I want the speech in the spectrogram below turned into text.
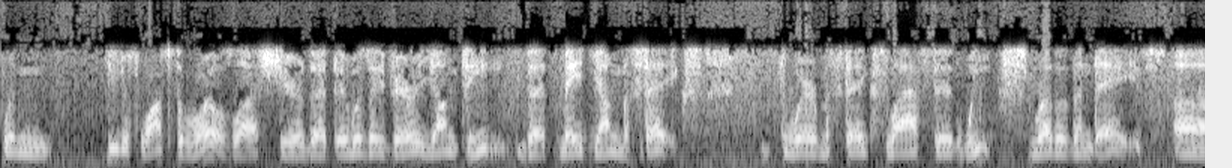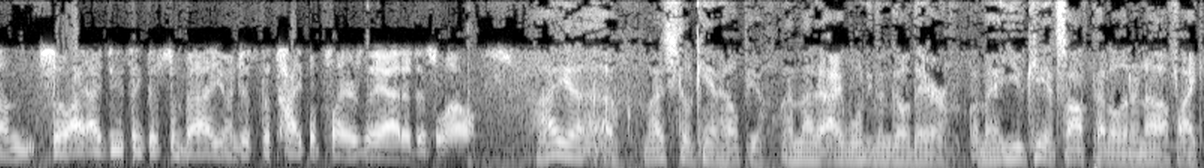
when you just watched the Royals last year that it was a very young team that made young mistakes where mistakes lasted weeks rather than days. Um, so I, I do think there's some value in just the type of players they added as well. I uh, I still can't help you. I'm not. I won't even go there. I mean, you can't soft pedal it enough. Like,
